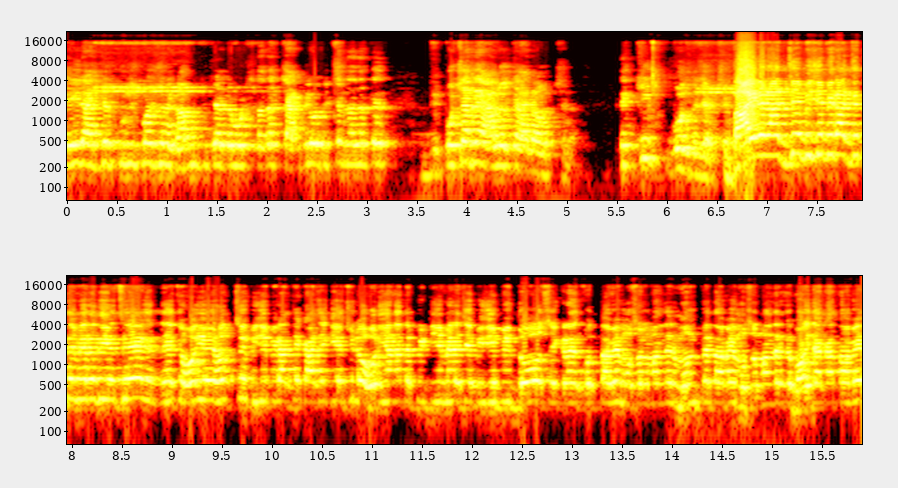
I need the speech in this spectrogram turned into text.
এই রাজ্যের পুলিশ প্রশাসনে গামতি যারা মরছে, তাদের চাকরিও দিচ্ছে, তাদেরকে প্রচারে আলোতে আনা হচ্ছে না। কি বলতে রাজ্যে, বিজেপি রাজ্যেতে মেরে দিয়েছে। হচ্ছে, বিজেপি রাজ্যে কাজে গিয়েছিল, হরিয়ানাতে পিটিয়ে মেরেছে বিজেপির দোষ করতে হবে, মুসলমানদের মন পেতে হবে, মুসলমানদেরকে ভয় দেখাতে হবে।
